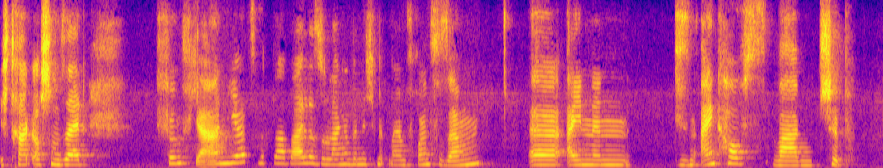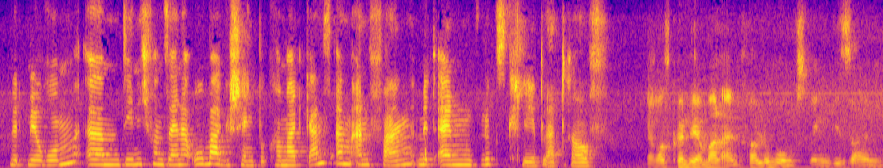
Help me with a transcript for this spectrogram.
Ich trage auch schon seit fünf Jahren jetzt mittlerweile, so lange bin ich mit meinem Freund zusammen, äh, einen, diesen Einkaufswagen-Chip mit mir rum, ähm, den ich von seiner Oma geschenkt bekommen hat, ganz am Anfang mit einem Glückskleeblatt drauf. Daraus könnt ihr ja mal einen Verlobungsring designen.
